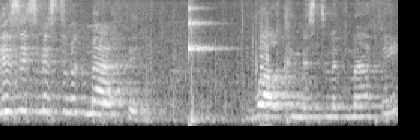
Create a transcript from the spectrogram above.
This is Mr McMurphy. Welcome, Mr McMurphy.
